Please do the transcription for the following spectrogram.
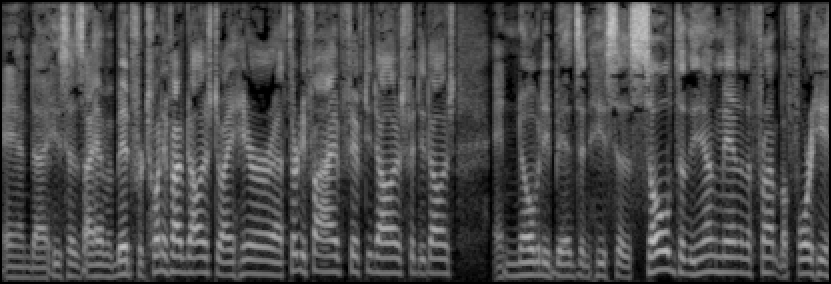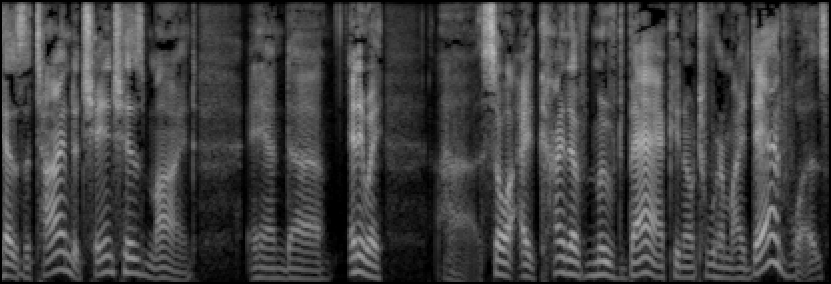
And uh, he says, I have a bid for $25. Do I hear uh, $35, $50, $50? And nobody bids. And he says, sold to the young man in the front before he has the time to change his mind. And uh, anyway, uh, so I kind of moved back, you know, to where my dad was.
